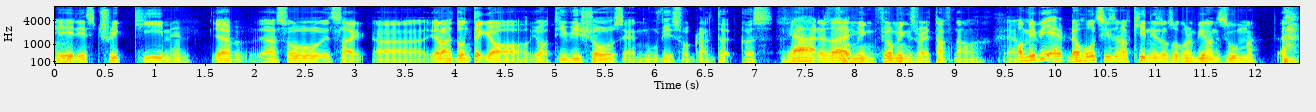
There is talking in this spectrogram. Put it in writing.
Mm. It is tricky, man. Yeah, yeah. So it's like, uh, yeah, like, don't take your your TV shows and movies for granted because Yeah, that's filming filming is very tough now. Yeah. Or maybe the whole season of Kin is also going to be on Zoom, ah.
